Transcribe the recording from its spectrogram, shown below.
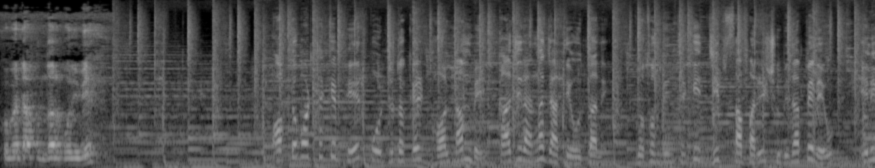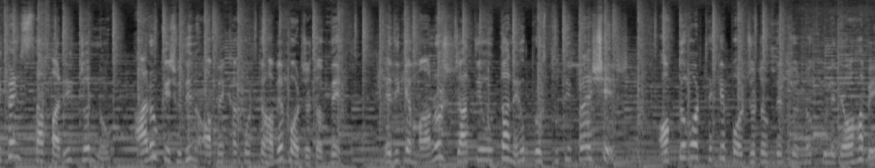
খুব এটা সুন্দৰ পৰিৱেশ অক্টোবর থেকে ফের পর্যটকের ঢল নামবে কাজিরাঙ্গা জাতীয় উদ্যানে। প্রথম দিন থেকে জিপ সাফারির সুবিধা পেলেও এলিফ্যান্ট সাফারির জন্য আরও কিছুদিন অপেক্ষা করতে হবে পর্যটকদের। এদিকে মানস জাতীয় উদ্যানেও প্রস্তুতি প্রায় শেষ। অক্টোবর থেকে পর্যটকদের জন্য খুলে দেওয়া হবে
